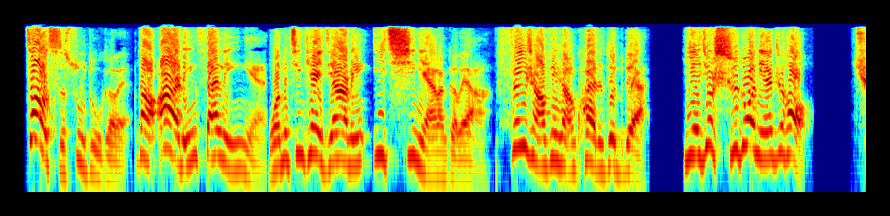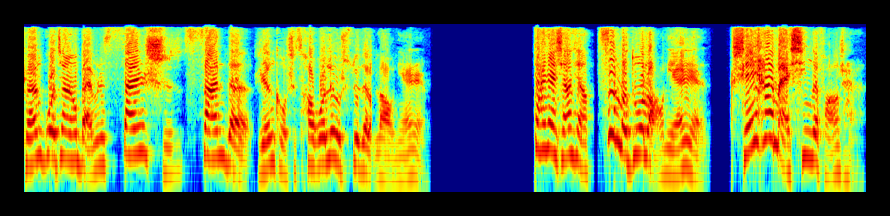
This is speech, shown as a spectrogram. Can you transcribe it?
照此速度，各位，到二零三零年，我们今天已经二零一七年了，各位啊，非常非常快的，对不对？也就十多年之后。全国将有百分之三十三的人口是超过六十岁的老年人。大家想想，这么多老年人，谁还买新的房产？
